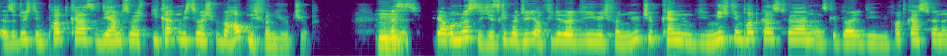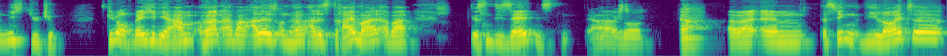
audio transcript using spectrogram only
Also durch den Podcast, die haben zum Beispiel, die kannten mich zum Beispiel überhaupt nicht von YouTube. Mhm. Das ist wiederum lustig. Es gibt natürlich auch viele Leute, die mich von YouTube kennen und die nicht den Podcast hören. Und es gibt Leute, die den Podcast hören und nicht YouTube. Es gibt auch welche, die haben, hören einfach alles und hören alles dreimal, aber das sind die seltensten. Ja, also. Ja. Aber ähm, deswegen, die Leute,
